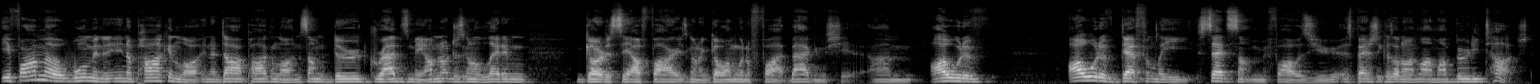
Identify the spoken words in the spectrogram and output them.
if I'm a woman in a parking lot in a dark parking lot and some dude grabs me, I'm not just gonna let him go to see how far he's gonna go. I'm gonna fight back and shit. Um, I would have. I would have definitely said something if I was you, especially because I don't like my booty touched.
